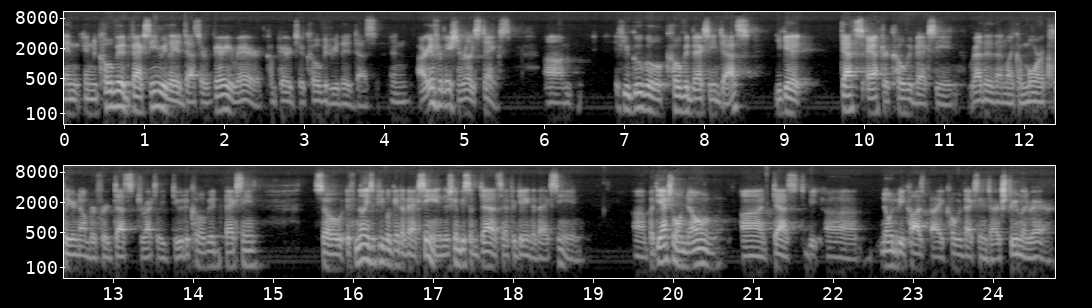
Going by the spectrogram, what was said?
and, and COVID vaccine related deaths are very rare compared to COVID related deaths. And our information really stinks. Um, if you Google COVID vaccine deaths, you get deaths after COVID vaccine rather than like a more clear number for deaths directly due to COVID vaccine. So if millions of people get a vaccine, there's going to be some deaths after getting the vaccine. Uh, but the actual known uh, deaths to be uh, known to be caused by COVID vaccines are extremely rare.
